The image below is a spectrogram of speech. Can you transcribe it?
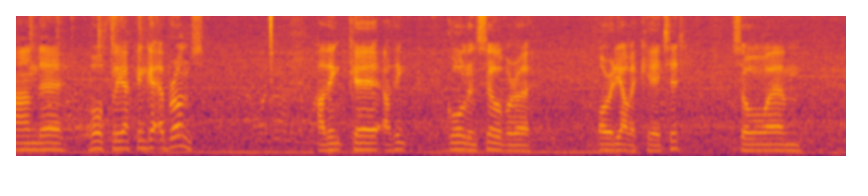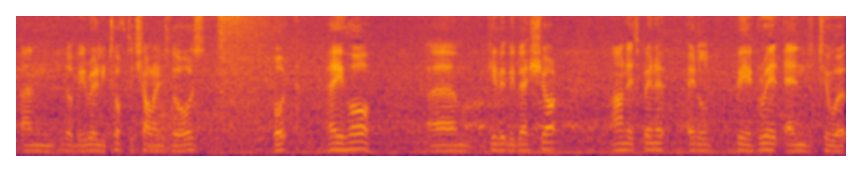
and uh, hopefully I can get a bronze. I think uh, I think gold and silver are already allocated, so um, and it'll be really tough to challenge those. But hey ho, um, give it my best shot, and it's been a, it'll be a great end to a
